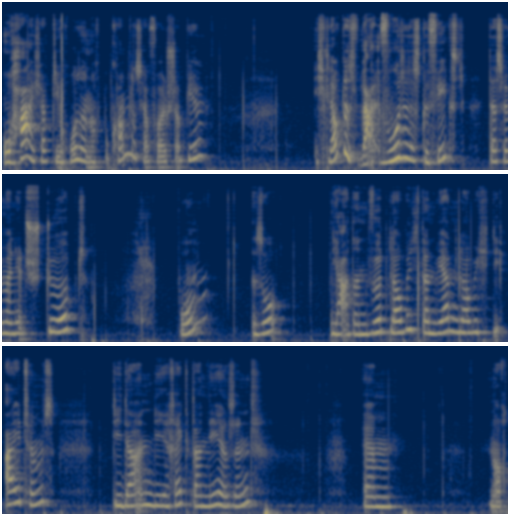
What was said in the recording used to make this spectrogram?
Oha, ich habe die Rose noch bekommen. Das ist ja voll stabil. Ich glaube, das war, wurde das gefixt, dass wenn man jetzt stirbt, bumm, so, ja, dann wird, glaube ich, dann werden, glaube ich, die Items die da in direkter Nähe sind, ähm, noch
